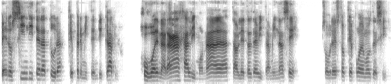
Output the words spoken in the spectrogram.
pero sin literatura que permita indicarlo. Jugo de naranja, limonada, tabletas de vitamina C. Sobre esto, ¿qué podemos decir?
